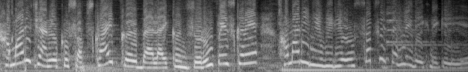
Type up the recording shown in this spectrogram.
हमारे चैनल को सब्सक्राइब कर बेल आइकन जरूर प्रेस करें हमारी न्यू वीडियो सबसे पहले देखने के लिए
